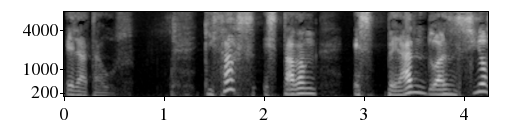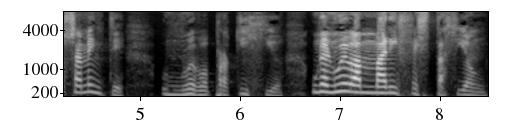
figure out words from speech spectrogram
el ataúd. Quizás estaban esperando ansiosamente un nuevo prodigio, una nueva manifestación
